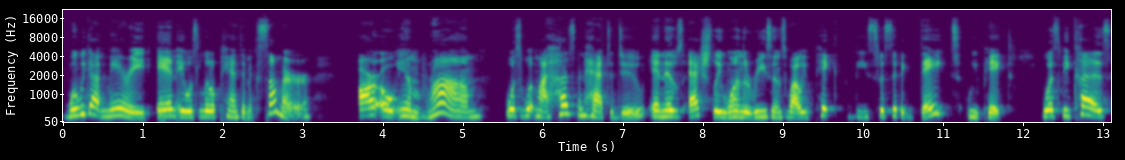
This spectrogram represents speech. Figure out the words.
when we got married and it was little pandemic summer, ROM ROM was what my husband had to do. And it was actually one of the reasons why we picked the specific date we picked was because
